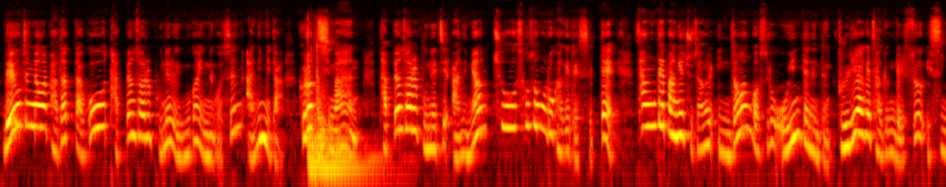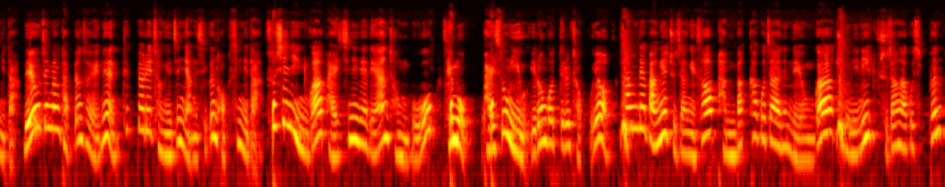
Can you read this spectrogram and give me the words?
내용 증명을 받았다고 답변서를 보낼 의무가 있는 것은 아닙니다. 그렇지만 답변서를 보내지 않으면 추후 소송으로 가게 됐을 때 상대방의 주장을 인정한 것으로 오인되는 등 불리하게 작용될 수 있습니다. 내용 증명 답변서에는 특별히 정해진 양식은 없습니다. 수신인과 발신인에 대한 정보, 제목, 발송 이유 이런 것들을 적고요. 상대방의 주장에서 반박하고자 하는 내용과 본인이 주장하고 싶은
